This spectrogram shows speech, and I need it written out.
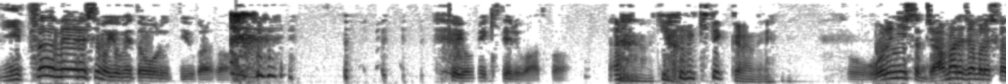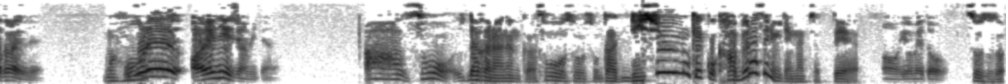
いつメールしても嫁とおるって言うからさ。今日嫁来てるわ、とか。基本来てっからね。そう俺にしたら邪魔で邪魔で仕方ないよね。まあ、俺、会えねえじゃん、みたいな。ああ、そう。だからなんか、そうそうそう。だから履修も結構被らせるみたいになっちゃって。うん、嫁と。そうそうそう。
